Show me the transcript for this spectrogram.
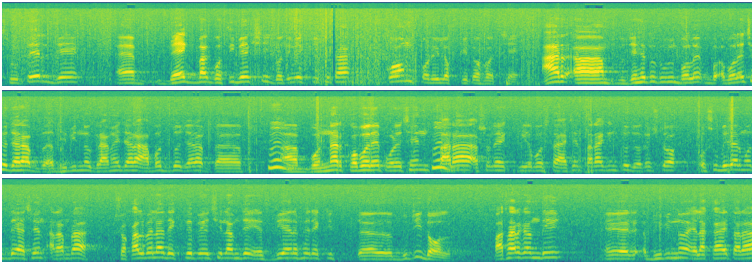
স্রোতের যে বেগ বা গতিবেগ সেই গতিবেগ কিছুটা কম পরিলক্ষিত হচ্ছে। আর যেহেতু তুমি বলে বলেছ যারা বিভিন্ন গ্রামে যারা আবদ্ধ যারা বন্যার কবলে পড়েছেন তারা আসলে কি অবস্থায় আছেন? তারা কিন্তু যথেষ্ট অসুবিধার মধ্যে আছেন। আর আমরা সকালবেলা দেখতে পেয়েছিলাম যে এসডিআরএফ এর একটি দুটি দল পাথারকান্দি এর বিভিন্ন এলাকায় তারা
